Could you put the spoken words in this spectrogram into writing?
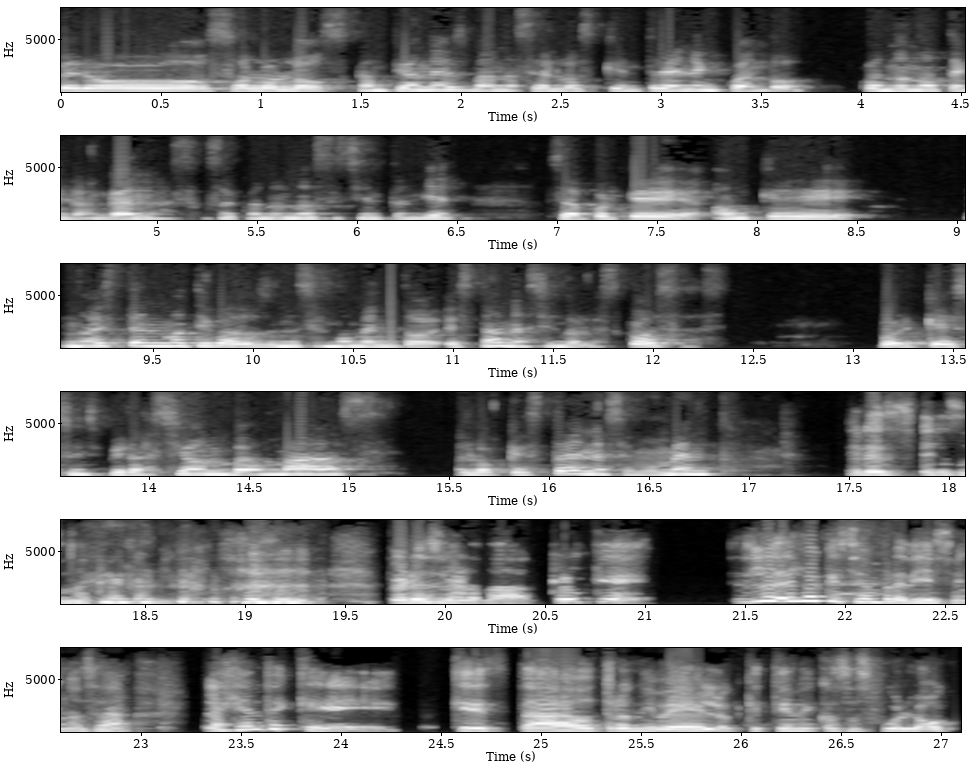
pero solo los campeones van a ser los que entrenen cuando, cuando no tengan ganas, o sea, cuando no se sientan bien. O sea, porque aunque no estén motivados en ese momento, están haciendo las cosas, porque su inspiración va más lo que está en ese momento. Eres, eres una crack, amiga. Pero es verdad, creo que es lo, que siempre dicen, o sea, la gente que, que, está a otro nivel o que tiene cosas full o,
